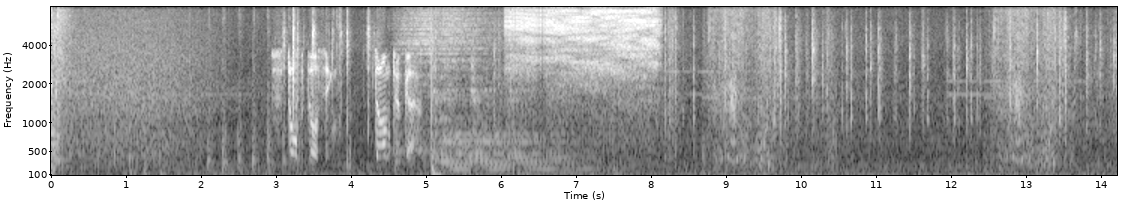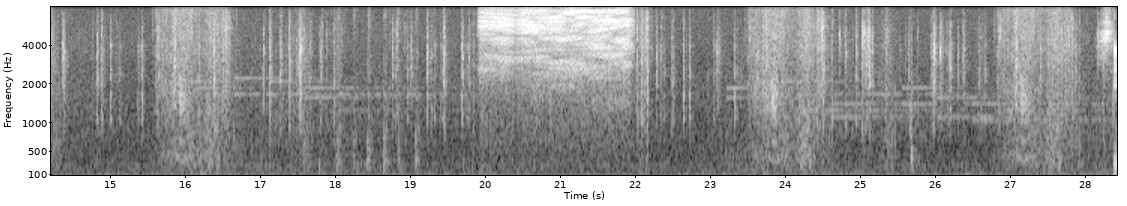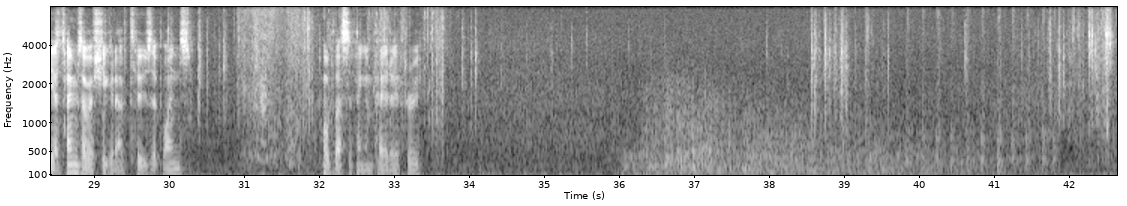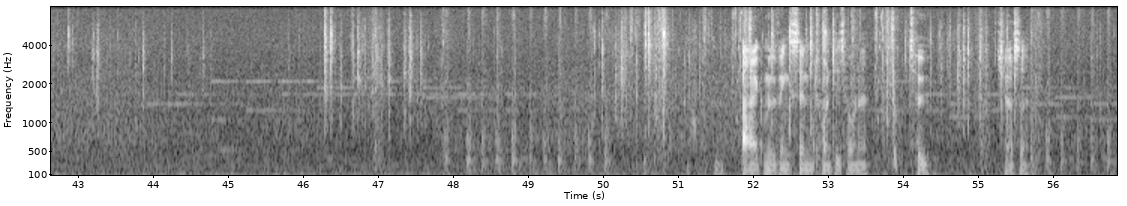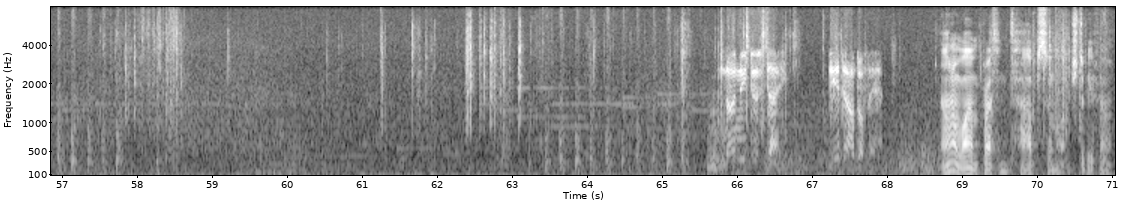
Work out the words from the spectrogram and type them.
See, at times I wish you could have two zip lines. Hope that's the thing in Payday 3. Bag moving sim 2020 2 shall No need to stay. Get out of there. I don't know why I'm pressing tab so much to be fair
